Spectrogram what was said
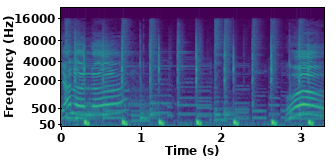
yálò ló. Oh.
